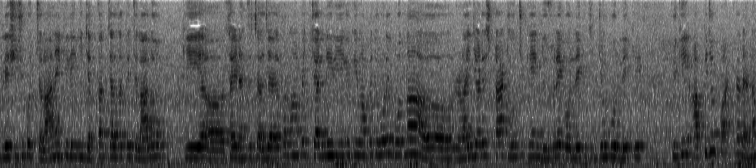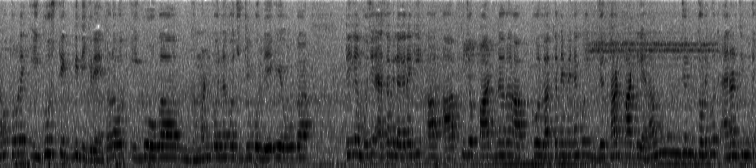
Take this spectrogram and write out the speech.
रिलेशनशिप को चलाने के लिए कि जब तक चल सकते चला लो, कि सही ढंग से चल जाए। पर वहाँ पे चल नहीं रही है क्योंकि वहाँ पे थोड़े बहुत ना लड़ाई झगड़े स्टार्ट हो चुके हैं एक दूसरे को लेके, चीज़ों को लेके। क्योंकि आपके जो पार्टनर है ना, वो थोड़े ईगोस्टिक भी दिख रहे हैं। थोड़ा बहुत ईगो होगा, घमंड कोई ना कोई चीज़ों को लेके होगा। ठीक है मुझे ऐसा भी लग रहा है कि आ, आपकी जो पार्टनर आपको लग करने में ना कोई जो थर्ड पार्टी है ना वो मुझे थोड़ी बहुत एनर्जी मुझे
